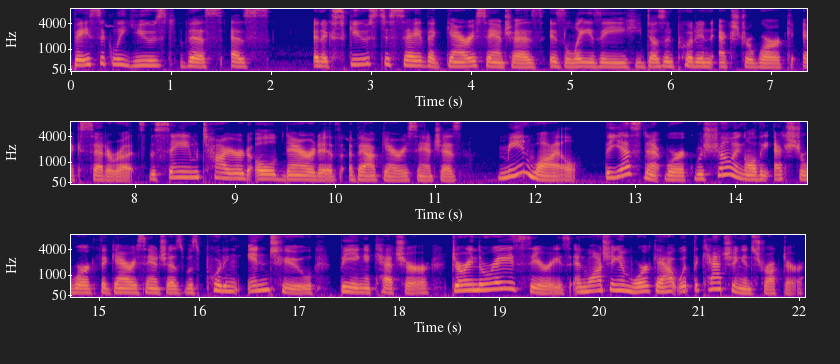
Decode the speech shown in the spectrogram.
basically used this as an excuse to say that Gary Sanchez is lazy, he doesn't put in extra work, etc. It's the same tired old narrative about Gary Sanchez. Meanwhile, the Yes Network was showing all the extra work that Gary Sanchez was putting into being a catcher during the Rays series and watching him work out with the catching instructor.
